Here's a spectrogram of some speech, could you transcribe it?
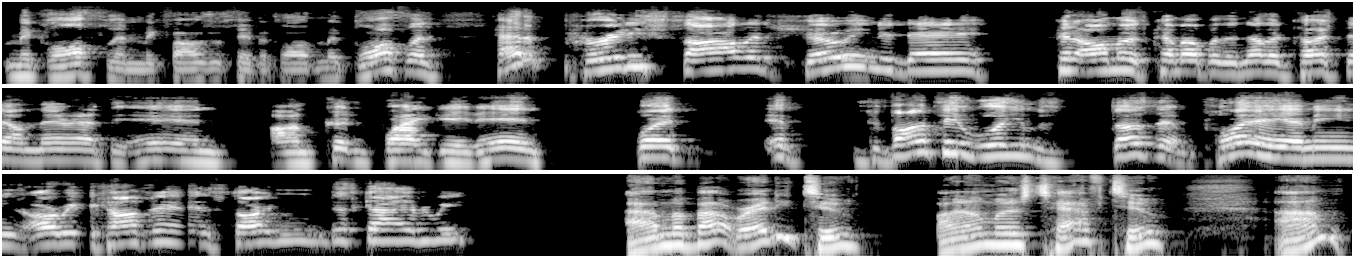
McLaughlin, McFarland, say McLaughlin. McLaughlin had a pretty solid showing today. Could almost come up with another touchdown there at the end. Um, couldn't quite get in. But if Javonte Williams doesn't play, I mean, are we confident in starting this guy every week? I'm about ready to. I almost have to. I'm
